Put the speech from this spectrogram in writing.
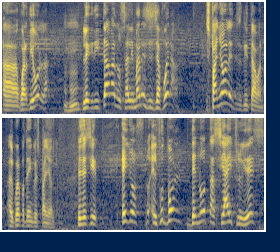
a Guardiola, uh -huh. le gritaban los alemanes desde afuera, españoles les gritaban al cuerpo técnico español. Es decir, ellos, el fútbol denota si hay fluidez,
